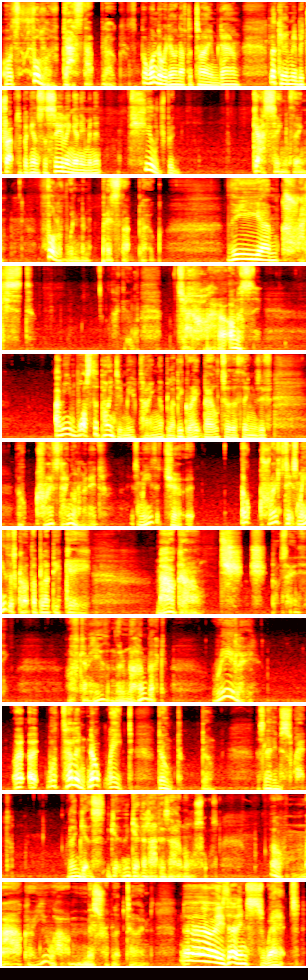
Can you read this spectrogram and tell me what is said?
Oh, it's full of gas, that bloke. No wonder we don't have to tie him down. Look at him, he'll be trapped up against the ceiling any minute. Huge, big, gassing thing. Full of wind and piss, that bloke. The, um, Christ. Like, honestly. I mean, what's the point in me tying a bloody great bell to the things if. Oh, Christ, hang on a minute. It's me that. Ch- oh, Christ, it's me that's got the bloody key. Margot. Shh, shh, don't say anything. I can hear them. They're in my handbag. Really? Uh, uh, well, tell him. No, wait. Don't, don't. Let's let him sweat. Let him get the, get, get the ladders out and all sorts. Oh, Margot, you are miserable at times. No, he's let him sweat.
